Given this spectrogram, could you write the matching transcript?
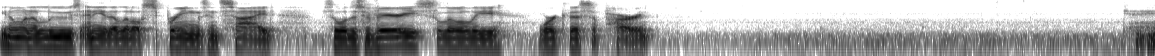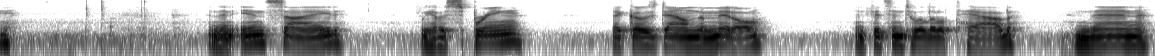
you don't want to lose any of the little springs inside. So we'll just very slowly work this apart. Okay. And then inside we have a spring that goes down the middle and fits into a little tab. And then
